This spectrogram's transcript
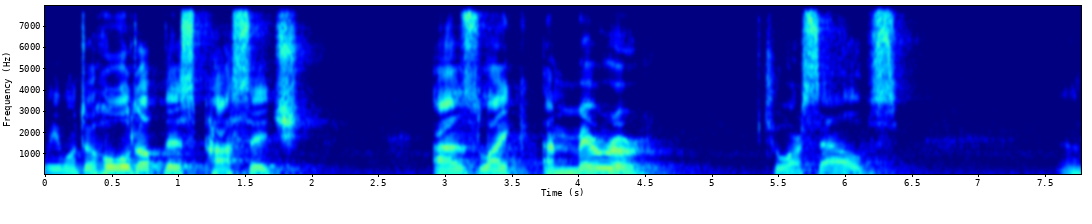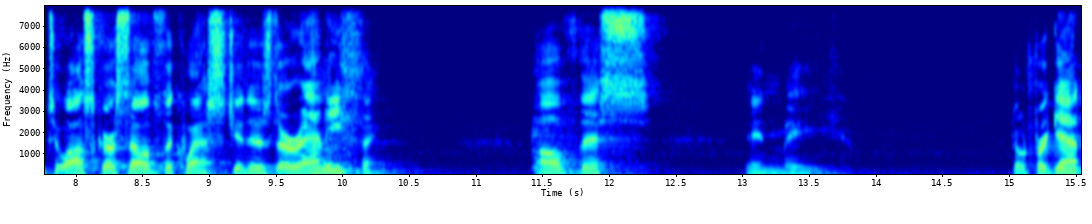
We want to hold up this passage as like a mirror to ourselves and to ask ourselves the question is there anything of this in me? Don't forget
